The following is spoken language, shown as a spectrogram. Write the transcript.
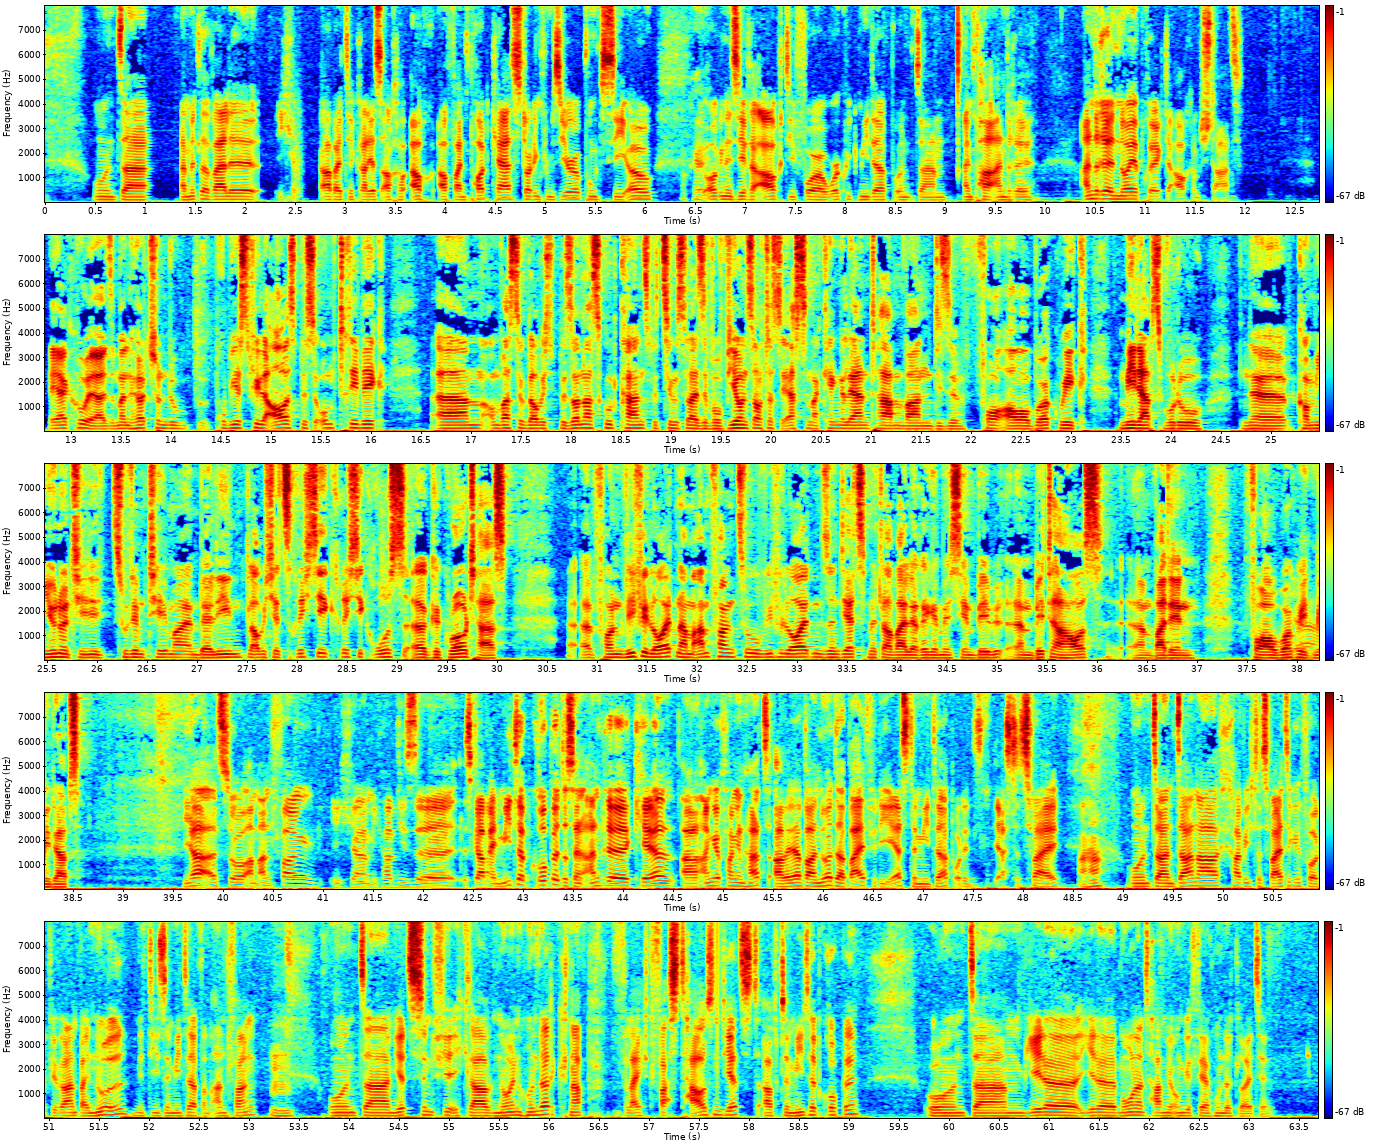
Und äh, mittlerweile, ich arbeite gerade jetzt auch, auch auf einem Podcast, startingfromzero.co. Okay. Ich organisiere auch die 4 Workweek Meetup und ähm, ein paar andere, andere neue Projekte auch am Start. Ja, cool. Also man hört schon, du probierst viel aus, bist umtriebig. Ähm, und was du, glaube ich, besonders gut kannst, beziehungsweise wo wir uns auch das erste Mal kennengelernt haben, waren diese 4-Hour Workweek Meetups, wo du eine Community zu dem Thema in Berlin, glaube ich, jetzt richtig, richtig groß äh, gegrowt hast. Äh, von wie vielen Leuten am Anfang zu wie vielen Leuten sind jetzt mittlerweile regelmäßig im, Be im Bitterhaus äh, bei den For Workweek ja. Meetups? Ja, also am Anfang, ich, ähm, ich habe diese, es gab eine Meetup-Gruppe, das ein anderer Kerl äh, angefangen hat, aber er war nur dabei für die erste Meetup oder die erste zwei. Aha. Und dann danach habe ich das weitergefolgt. Wir waren bei null mit dieser Meetup am Anfang. Mhm. Und ähm, jetzt sind wir, ich glaube, 900, knapp, vielleicht fast 1000 jetzt auf der Meetup-Gruppe. Und ähm, jeder, jeder Monat haben wir ungefähr 100 Leute.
